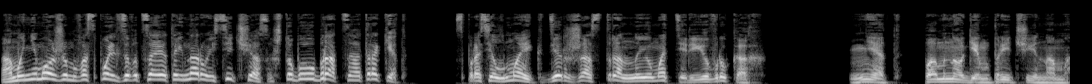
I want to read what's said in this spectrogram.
«А мы не можем воспользоваться этой норой сейчас, чтобы убраться от ракет?» — спросил Майк, держа странную материю в руках. «Нет, по многим причинам.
